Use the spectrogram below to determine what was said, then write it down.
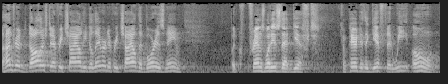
$100 to every child he delivered, every child that bore his name. But, friends, what is that gift compared to the gift that we own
